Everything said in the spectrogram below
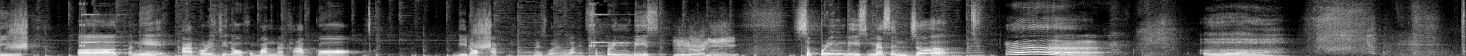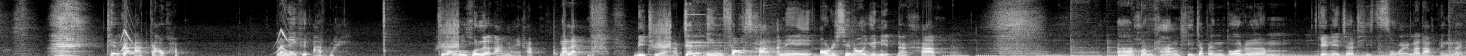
ดีเอ่ออันนี้อาร์ตออริจินอลของมันนะครับ ก็ดีด็อกครับ ไม่สวยเท่าไหร่ Spring Beast Spring Beast Messenger อ่าเออเทียบกับอาร์ตเก่าครับ และนี่คืออาร์ตใหม่คิดว่าผมควรเลือกอาร์ตไหนครับ นั่นแหละ ดีเทียครับ Jet Ink Fox ครับอันนี้ Original Unit นะครับอ่า ค่อนข้างที่จะเป็นตัวเริ่มเกเนเจอร์ที่สวยระดับหนึ่งเลย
